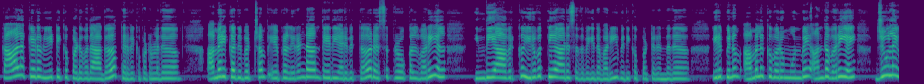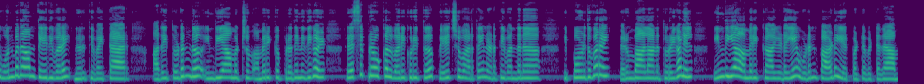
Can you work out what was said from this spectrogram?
காலக்கெடு நீட்டிக்கப்படுவதாக தெரிவிக்கப்பட்டுள்ளது. அமெரிக்க அதிபர் ட்ரம்ப் ஏப்ரல் இரண்டாம் தேதி அறிவித்த ரெசிப்ரோக்கல் வரியில் இந்தியாவிற்கு இருபத்தி ஆறு சதவிகித வரி விதிக்கப்பட்டிருந்தது. இருப்பினும் அமலுக்கு வரும் முன்பே அந்த வரியை ஜூலை ஒன்பதாம் தேதி வரை நிறுத்தி வைத்தார். அதைத் தொடர்ந்து இந்தியா மற்றும் அமெரிக்க பிரதிநிதிகள் ரெசிப்ரோக்கல் வரி குறித்து பேச்சுவார்த்தை நடத்தி வந்தன. இப்பொழுது வரை பெரும்பாலான துறைகளில் இந்தியா அமெரிக்கா இடையே உடன்பாடு ஏற்பட்டுவிட்டதாம்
